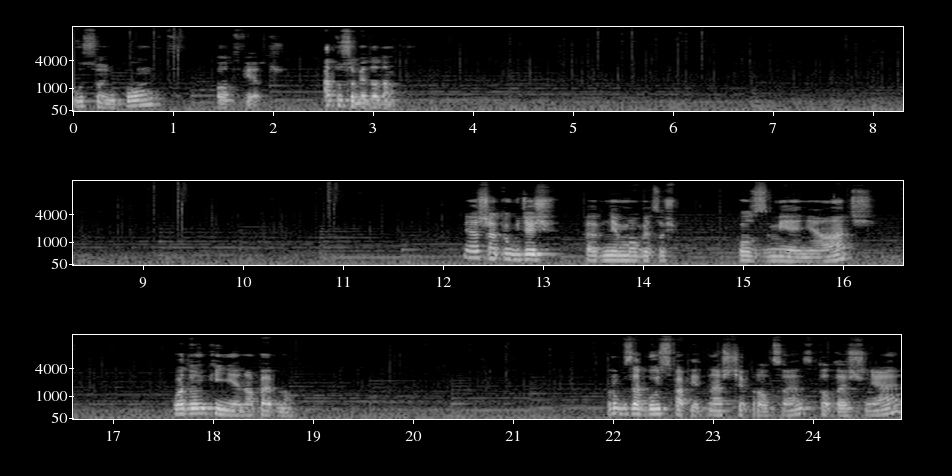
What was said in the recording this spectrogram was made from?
Usuń punkt. Potwierdź. A tu sobie dodam. Jeszcze tu gdzieś pewnie mogę coś pozmieniać. Ładunki nie, na pewno. Próg zabójstwa 15%, to też nie.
